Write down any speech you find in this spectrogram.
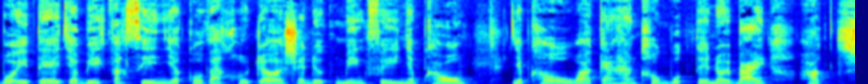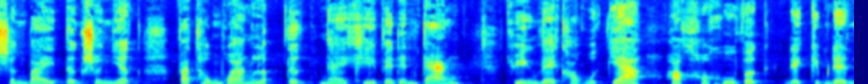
Bộ Y tế cho biết vaccine do COVAX hỗ trợ sẽ được miễn phí nhập khẩu, nhập khẩu qua cảng hàng không quốc tế nội bài hoặc sân bay Tân Sơn Nhất và thông quan lập tức ngay khi về đến cảng, chuyển về kho quốc gia hoặc kho khu vực để kiểm định.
